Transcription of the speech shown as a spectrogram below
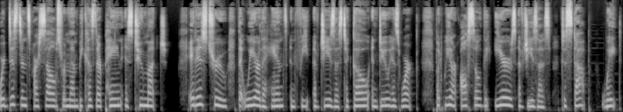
or distance ourselves from them because their pain is too much. It is true that we are the hands and feet of Jesus to go and do his work, but we are also the ears of Jesus to stop, wait,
